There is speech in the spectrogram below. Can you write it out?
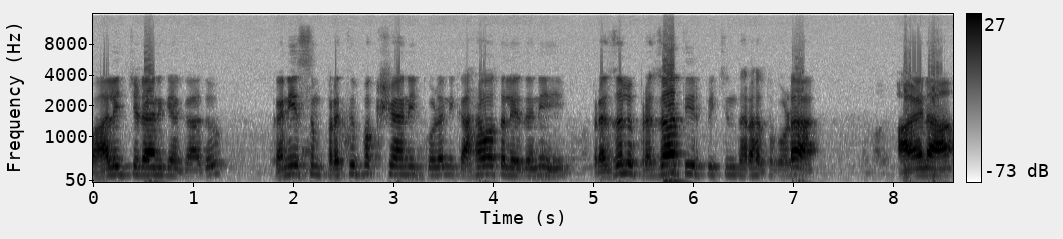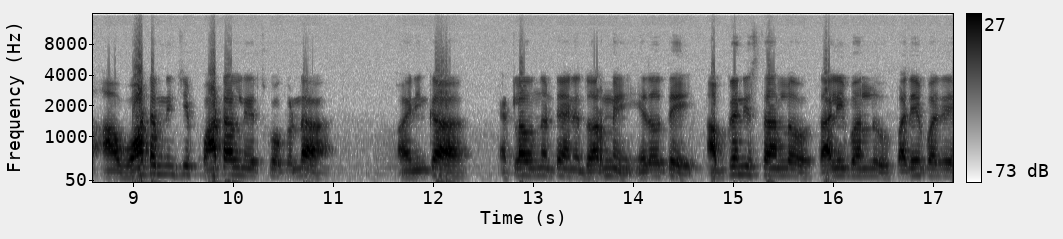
పాలించడానికే కాదు కనీసం ప్రతిపక్షానికి కూడా నీకు అర్హత లేదని ప్రజలు ప్రజా తీర్పు ఇచ్చిన తర్వాత కూడా ఆయన ఆ ఓటమి నుంచి పాఠాలు నేర్చుకోకుండా ఆయన ఇంకా ఎట్లా ఉందంటే ఆయన ధోరణి ఏదైతే ఆఫ్ఘనిస్తాన్లో తాలిబాన్లు పదే పదే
